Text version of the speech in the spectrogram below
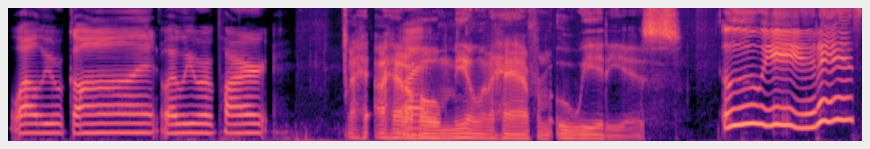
while we were gone, while we were apart. I, I had what? a whole meal and a half from Ooh It Is. Ooh It Is.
